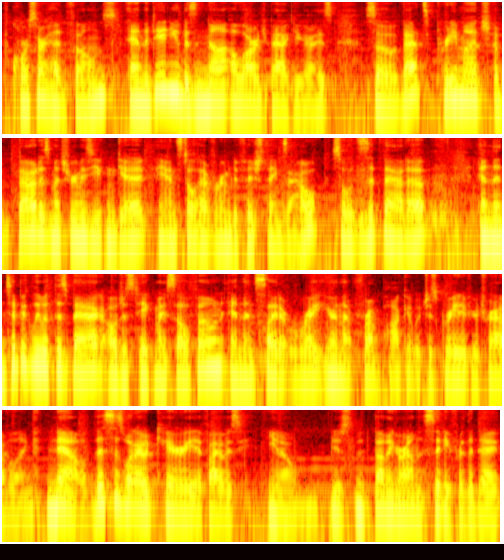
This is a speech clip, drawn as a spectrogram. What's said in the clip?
of course our headphones. And the Danube is not a large bag, you guys. So that's pretty much about as much room as you can get and still have room to fish things out. So let's zip that up. And then typically with this bag, I'll just take my cell phone and then slide it right here in that front pocket, which is great if you're traveling. Now, this is what I would carry if I was, you know, just bumming around the city for the day.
